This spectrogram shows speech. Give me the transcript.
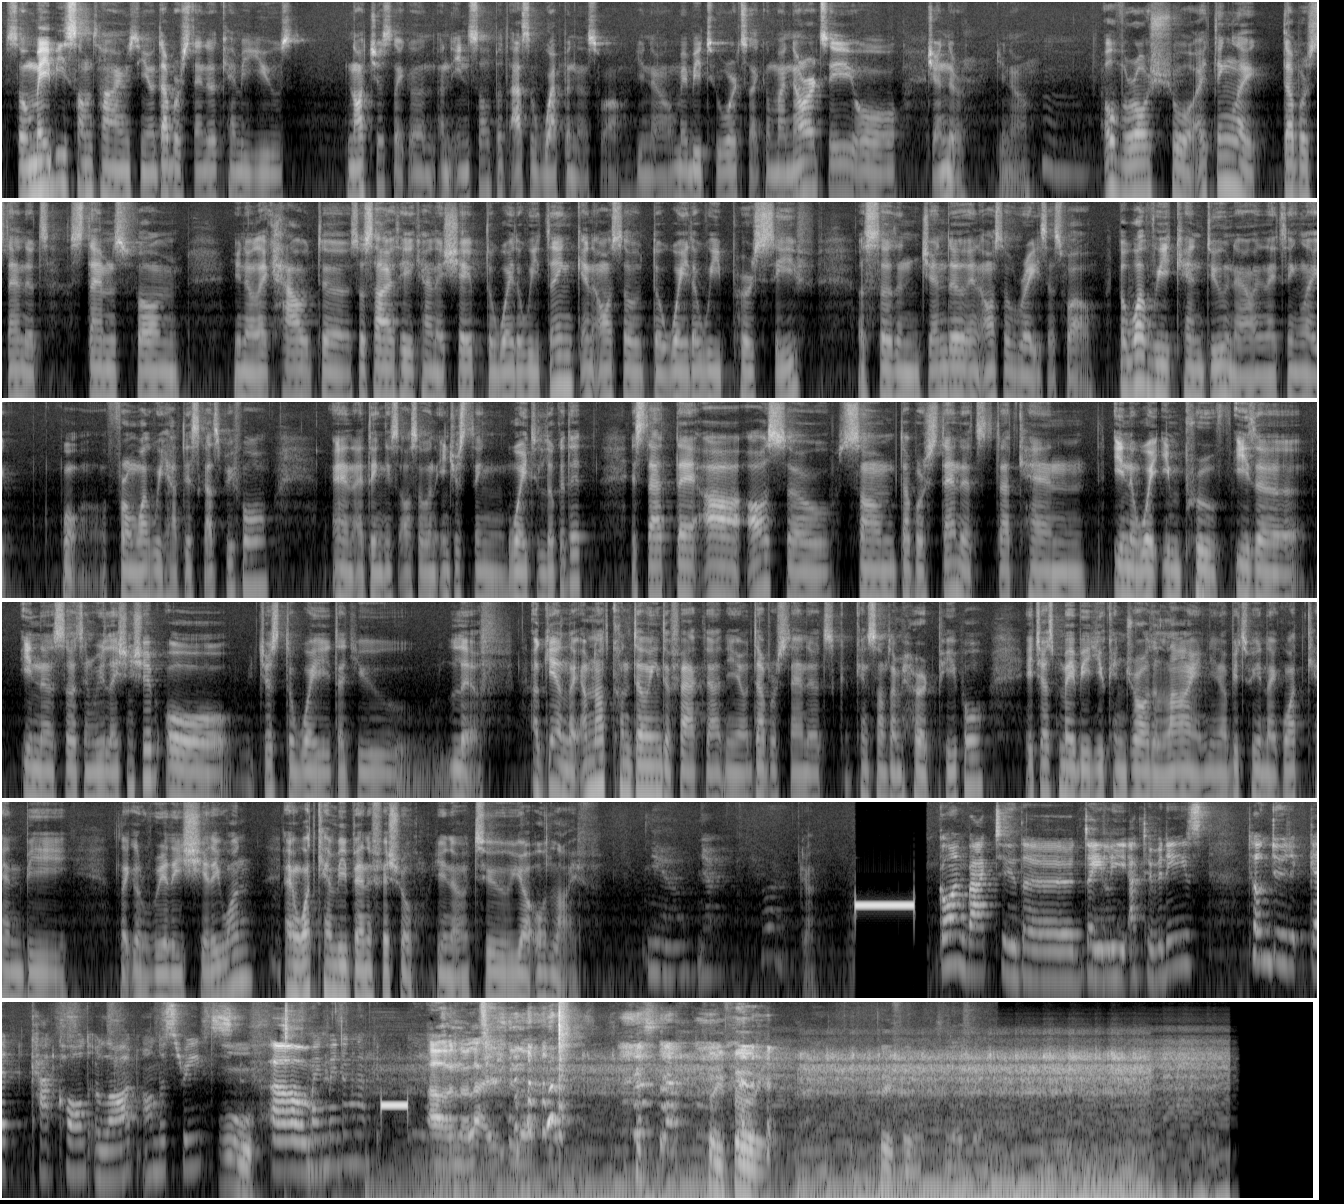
So maybe sometimes, you know, double standard can be used not just like an, an insult, but as a weapon as well, you know, maybe towards like a minority or gender, you know. Hmm. Overall, sure. I think like double standards stems from, you know, like how the society kind of shape the way that we think and also the way that we perceive a certain gender and also race as well. But what we can do now, and I think like well, from what we have discussed before, and I think it's also an interesting way to look at it, is that there are also some double standards that can, in a way, improve either in a certain relationship or just the way that you live. Again, like I'm not condoning the fact that you know double standards can sometimes hurt people. It just maybe you can draw the line, you know, between like what can be like a really shitty one and what can be beneficial, you know, to your own life. Yeah. Yeah. Sure. Okay. Going back to the daily activities, Thương, do you get catcalled a lot on the streets? Um, Mày mày đang làm Ờ, nói lại xin lỗi. Phủi phủi. Phủi phủi. Xin lỗi.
